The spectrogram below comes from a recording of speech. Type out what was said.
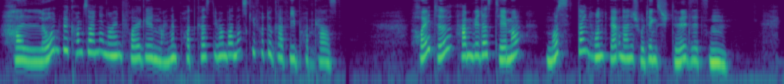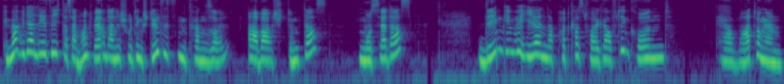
Hallo und willkommen zu einer neuen Folge in meinem Podcast, dem Wanaski Fotografie Podcast. Heute haben wir das Thema Muss dein Hund während eines Shootings still sitzen? Immer wieder lese ich, dass ein Hund während eines Shootings stillsitzen können soll. Aber stimmt das? Muss er das? Dem gehen wir hier in der Podcast-Folge auf den Grund. Erwartungen.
